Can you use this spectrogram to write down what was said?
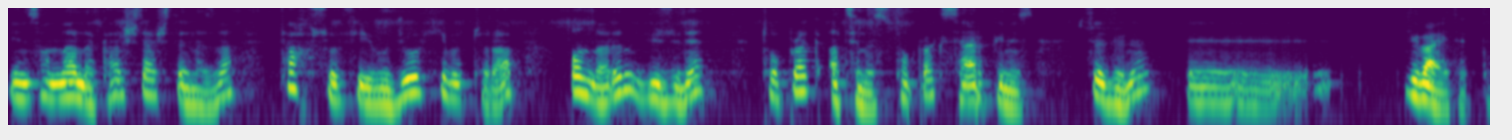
insanlarla karşılaştığınızda fahsu fi vucuhim turab onların yüzüne toprak atınız, toprak serpiniz sözünü e, rivayet etti.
